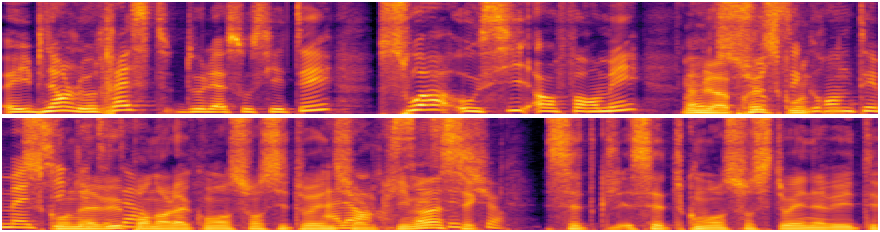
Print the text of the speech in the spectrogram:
eh bien le reste de la société soit aussi informé Mais euh, après, sur ce ces grandes thématiques. ce qu'on a vu pendant la Convention citoyenne sur le climat, ça, c'est que cette, cette Convention citoyenne avait été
